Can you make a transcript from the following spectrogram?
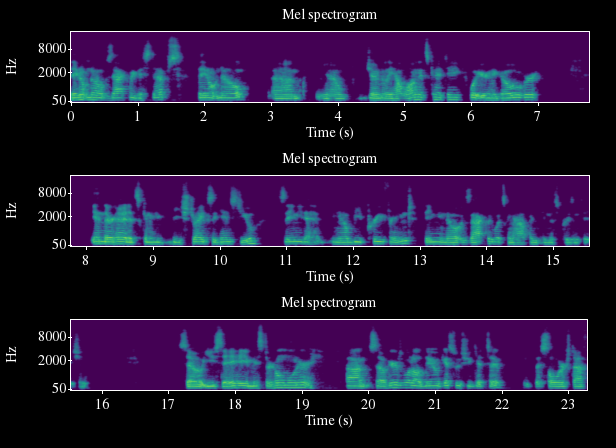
They don't know exactly the steps. They don't know, um, you know, generally how long it's going to take, what you're going to go over. In their head, it's going to be strikes against you. So they need to, you know, be pre-framed. They need to know exactly what's going to happen in this presentation. So you say, hey, Mr. Homeowner, um, so here's what I'll do. Guess we should get to the solar stuff.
